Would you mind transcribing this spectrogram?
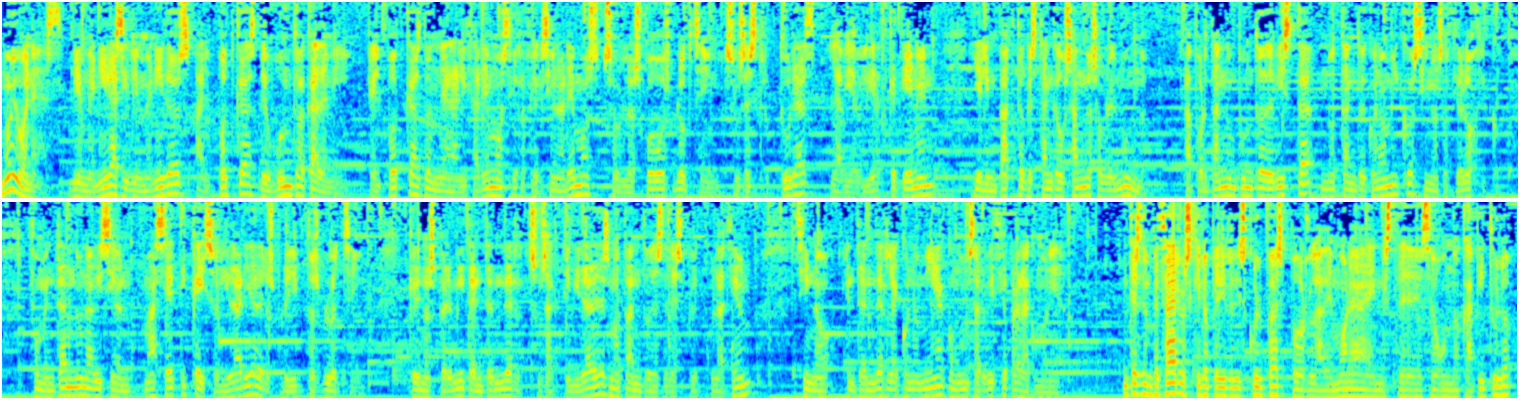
Muy buenas, bienvenidas y bienvenidos al podcast de Ubuntu Academy, el podcast donde analizaremos y reflexionaremos sobre los juegos blockchain, sus estructuras, la viabilidad que tienen y el impacto que están causando sobre el mundo, aportando un punto de vista no tanto económico sino sociológico, fomentando una visión más ética y solidaria de los proyectos blockchain, que nos permita entender sus actividades no tanto desde la especulación, sino entender la economía como un servicio para la comunidad. Antes de empezar os quiero pedir disculpas por la demora en este segundo capítulo,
